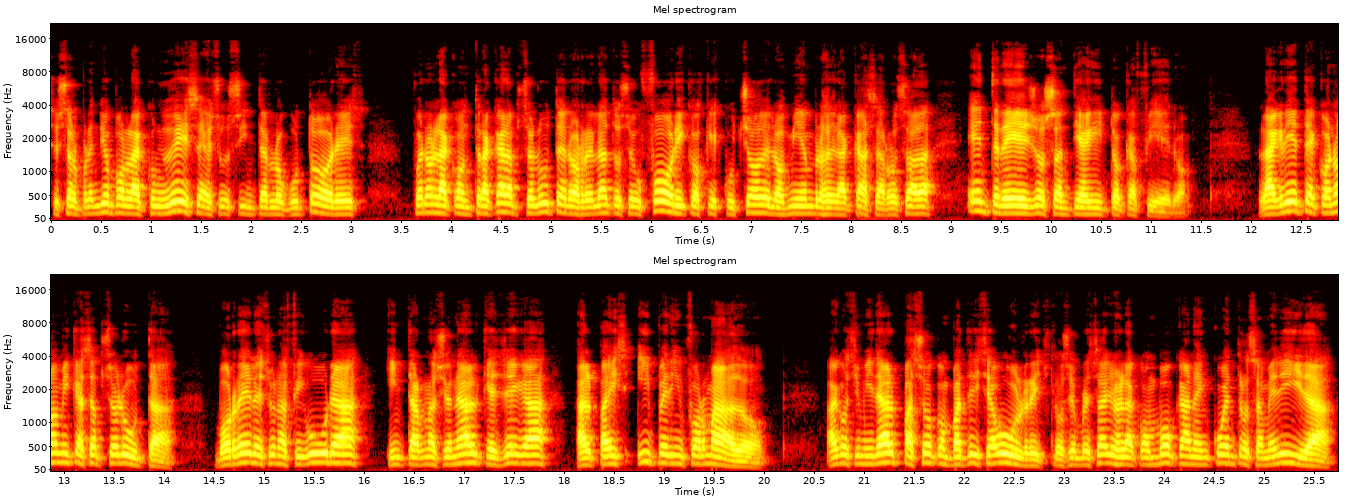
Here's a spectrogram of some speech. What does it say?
se sorprendió por la crudeza de sus interlocutores fueron la contracara absoluta de los relatos eufóricos que escuchó de los miembros de la Casa Rosada, entre ellos Santiaguito Cafiero. La grieta económica es absoluta. Borrell es una figura internacional que llega al país hiperinformado. Algo similar pasó con Patricia Bullrich. Los empresarios la convocan a encuentros a medida.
